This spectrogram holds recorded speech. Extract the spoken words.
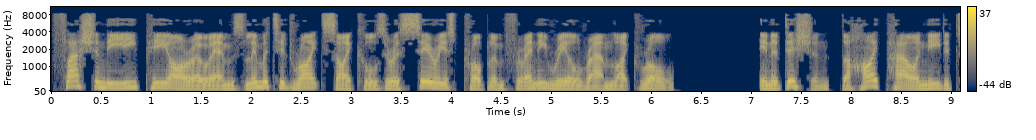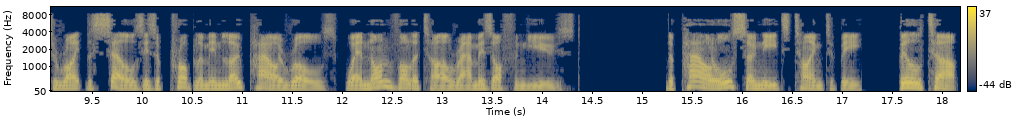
Flash and EEPROM's limited write cycles are a serious problem for any real RAM-like role. In addition, the high power needed to write the cells is a problem in low-power roles, where non-volatile RAM is often used. The power also needs time to be «built up»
